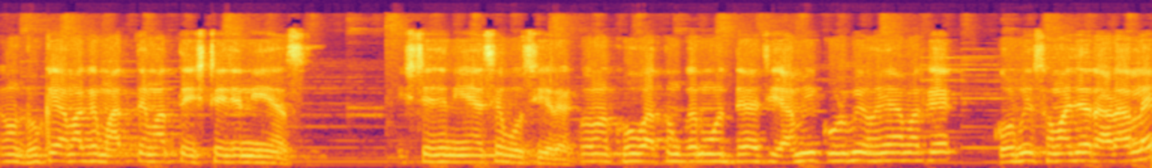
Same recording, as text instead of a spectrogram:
এবং ঢুকে আমাকে মারতে মারতে স্টেজে নিয়ে আসে। স্টেজে নিয়ে এসে বসিয়ে রাখে আমার খুব আতঙ্কের মধ্যে আছি। আমি কর্মী হয়ে আমাকে কর্মী সমাজের আড়ালে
